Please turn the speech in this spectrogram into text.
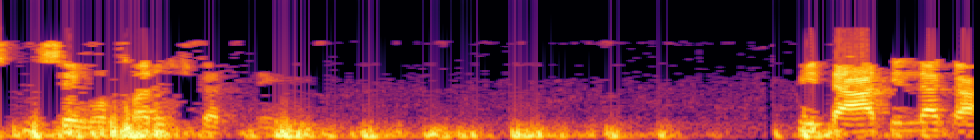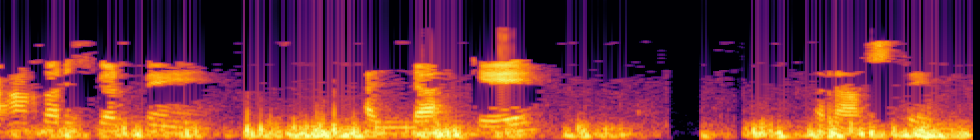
سے وہ خرچ کرتے ہیں۔ اطاعت اللہ کہاں خرچ کرتے ہیں اللہ کے راستے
